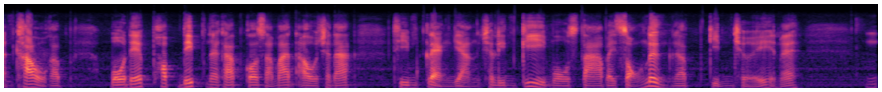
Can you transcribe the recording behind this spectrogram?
มันเข้าครับโบเดฟพอปดิฟนะครับ ก็สามารถเอาชนะทีมแกล่งอย่างชลินกี้โมสตาไป 2-1 ครับ กินเฉยเห็นไหมอื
